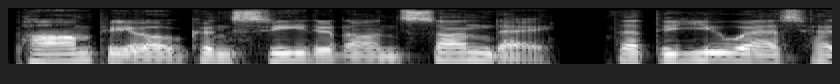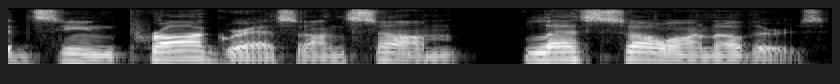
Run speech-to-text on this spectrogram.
Pompeo conceded on Sunday that the U.S. had seen progress on some, less so on others.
